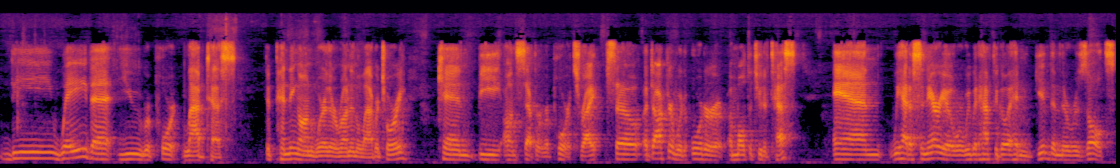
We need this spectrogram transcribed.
the way that you report lab tests, depending on where they're run in the laboratory, can be on separate reports, right? So a doctor would order a multitude of tests, and we had a scenario where we would have to go ahead and give them their results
